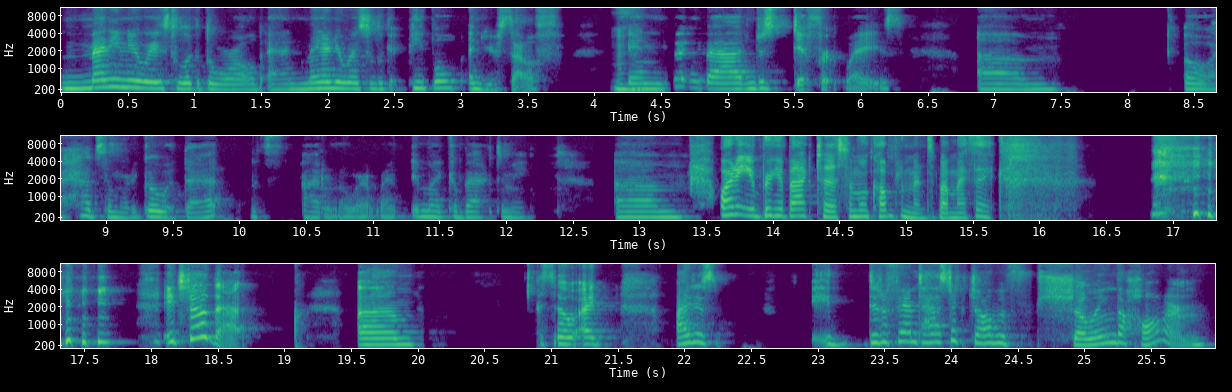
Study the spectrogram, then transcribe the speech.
many new ways to look at the world and many new ways to look at people and yourself Mhm. in good and bad and just different ways um oh i had somewhere to go with that it's, i don't know where it went it might come back to me um Why don't you bring it back to some more compliments about my fic? it showed that. Um, so I, I just it did a fantastic job of showing the harm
